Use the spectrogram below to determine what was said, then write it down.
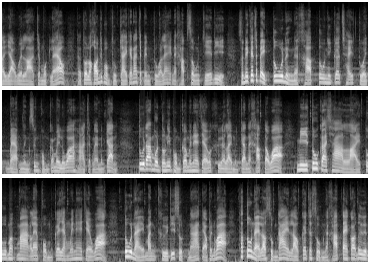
ระยะเวลาจะหมดแล้ว แต่ตัวละครที่ผมถูกใจก็น่าจะเป็นตัวแรกนะครับทรงเจดีส่วนนี้ก็จะเป็นอีกตู้หนึ่งนะครับตู้นี้ก็ใช้ตัวอีกแบบหนึ่ง ซึ่งผมก็ไม่รู้ว่าหาจากไหนเหมือนกัน ตู้ด้านบนตรงนี้ผมก็ไม่แน่ใจว่าคืออะไรเหมือนกันนะครับ แต่ว่ามีตู้กาชาหลายตู้มากๆ และผมก็ยังไม่แน่ใจว่าตู้ไหนมันคือที่สุดนะ แต่เอาเป็นว่าถ้าตู้ไหนเราสุ่มได้เราก็จะสุ่มนะครับ แต่ก่อนอื่น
